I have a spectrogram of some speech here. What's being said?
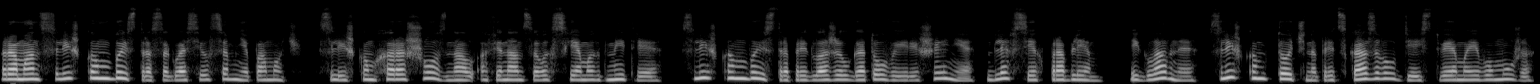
Роман слишком быстро согласился мне помочь. Слишком хорошо знал о финансовых схемах Дмитрия. Слишком быстро предложил готовые решения для всех проблем. И главное, слишком точно предсказывал действия моего мужа,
